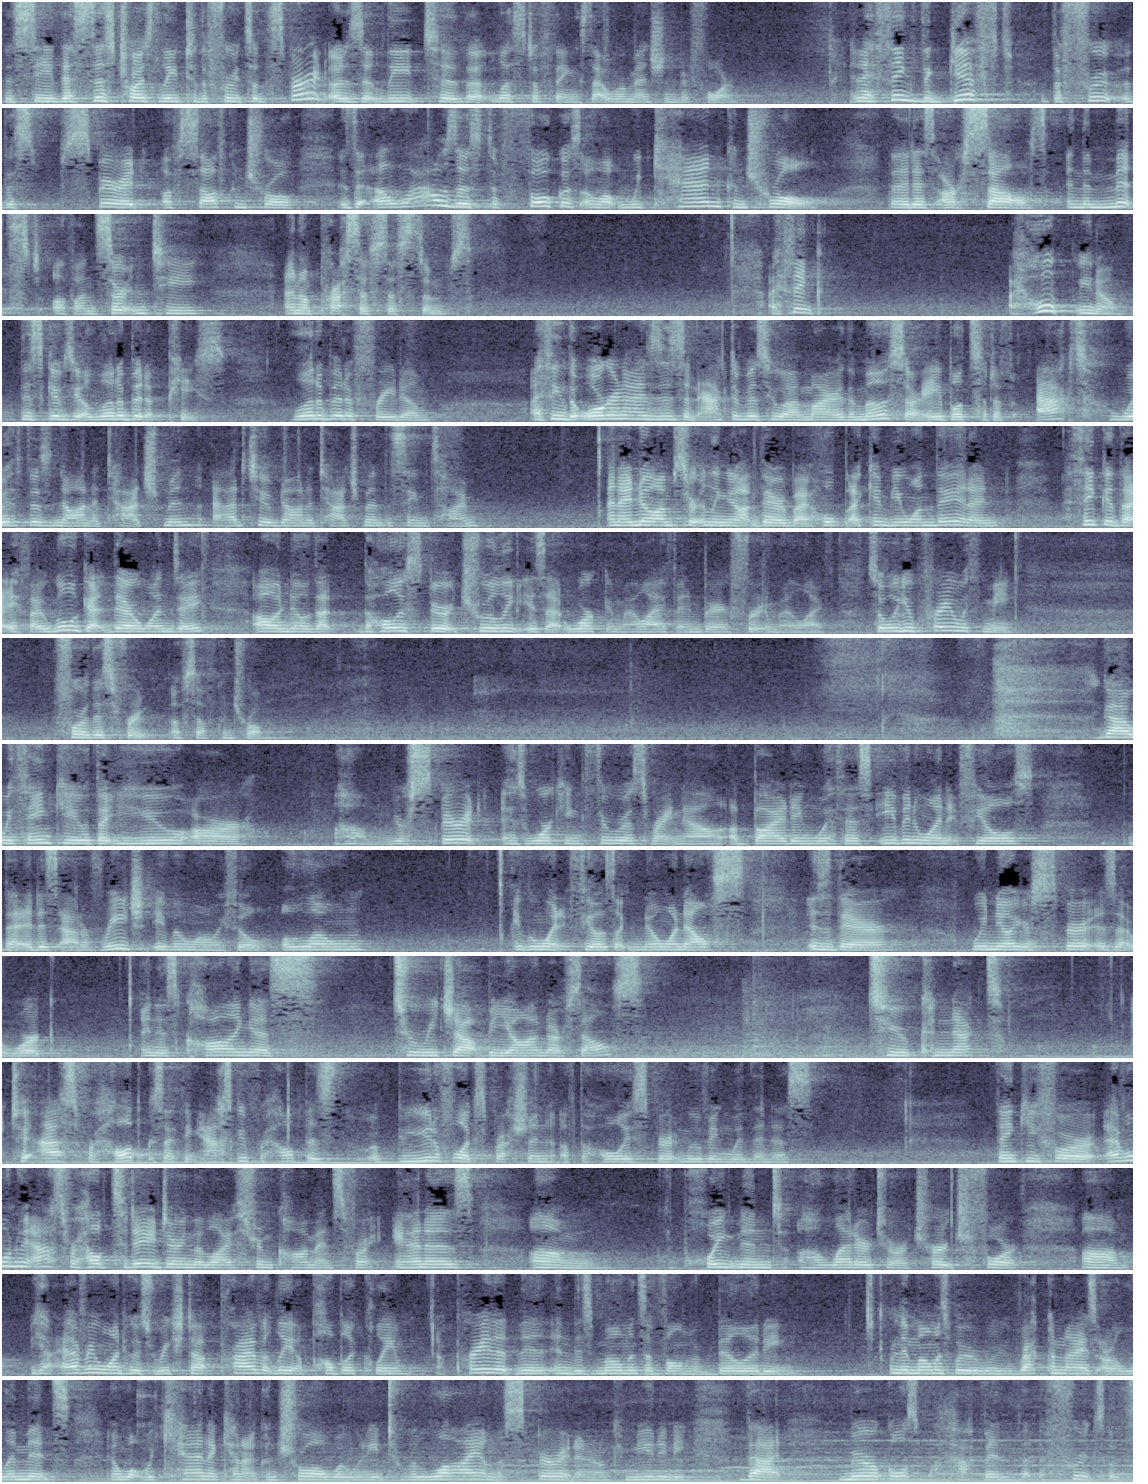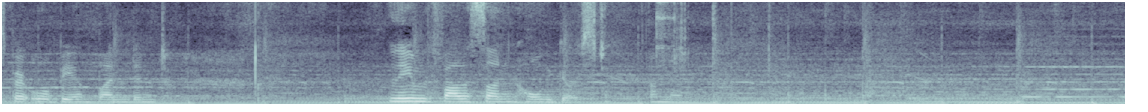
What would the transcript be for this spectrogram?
to see does this choice lead to the fruits of the Spirit or does it lead to the list of things that were mentioned before? And I think the gift the fruit of the spirit of self control is it allows us to focus on what we can control, that is ourselves, in the midst of uncertainty and oppressive systems. I think, I hope, you know, this gives you a little bit of peace, a little bit of freedom. I think the organizers and activists who I admire the most are able to sort of act with this non attachment, attitude of non attachment at the same time. And I know I'm certainly not there, but I hope I can be one day. And I, I think that if I will get there one day, I'll know that the Holy Spirit truly is at work in my life and bearing fruit in my life. So, will you pray with me for this fruit of self control? God, we thank you that you are, um, your spirit is working through us right now, abiding with us, even when it feels that it is out of reach, even when we feel alone, even when it feels like no one else is there, we know your spirit is at work and is calling us to reach out beyond ourselves, to connect, to ask for help, because I think asking for help is a beautiful expression of the Holy Spirit moving within us. Thank you for everyone who asked for help today during the live stream comments, for Anna's um, poignant uh, letter to our church, for um, yeah, everyone who has reached out privately or publicly, I pray that the, in these moments of vulnerability, in the moments where we recognize our limits and what we can and cannot control, where we need to rely on the Spirit and our community, that miracles will happen, that the fruits of the Spirit will be abundant. In the name of the Father, Son, and Holy Ghost. Amen.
